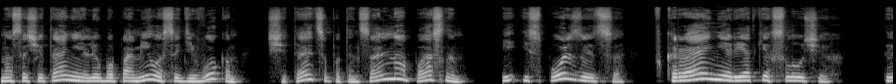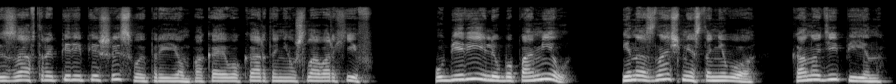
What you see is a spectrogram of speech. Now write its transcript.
но сочетание любопомила с одивоком считается потенциально опасным и используется в крайне редких случаях. Ты завтра перепиши свой прием, пока его карта не ушла в архив. Убери любопомил и назначь вместо него канодипин.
